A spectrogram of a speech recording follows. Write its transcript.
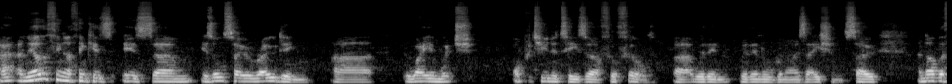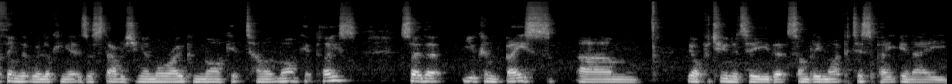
Uh, and the other thing I think is is um, is also eroding uh, the way in which opportunities are fulfilled uh, within within organizations. So another thing that we're looking at is establishing a more open market talent marketplace so that you can base um, the opportunity that somebody might participate in a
